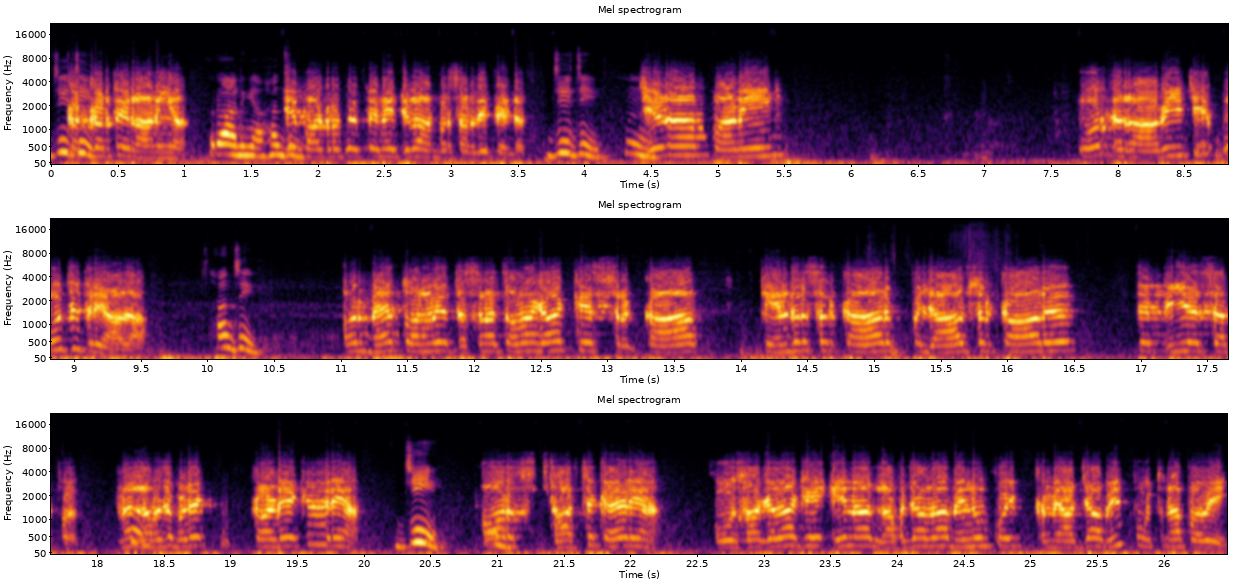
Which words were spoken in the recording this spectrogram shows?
ਜੀ, ਜੀ। ਕੱਕੜ ਤੇ ਰਾਣੀਆਂ। ਰਾਣੀਆਂ ਹਾਂਜੀ। ਇਹ ਬਾਰਡਰ ਦੇ ਉੱਤੇ ਨੇ ਜ਼ਿਲ੍ਹਾ ਅੰਮ੍ਰਿਤਸਰ ਦੇ ਪਿੰਡ। ਜੀ ਜੀ। ਜਿਹੜਾ ਪਾਣੀ ਉਹ ਰਾਵੀ ਤੇ ਉੱਜ ਦਰਿਆ ਦਾ। ਹਾਂਜੀ। ਔਰ ਮੈਂ ਤੁਹਾਨੂੰ ਇਹ ਦੱਸਣਾ ਚਾਹਾਂਗਾ ਕਿ ਸਰਕਾਰ ਕੇਂਦਰ ਸਰਕਾਰ ਪੰਜਾਬ ਸਰਕਾਰ ਤੇ ਬੀਐਸਐਫ ਮੈਂ ਲਫ਼ਜ਼ ਬੜੇ ਕੜੇ ਕਹਿ ਰਿਹਾ। ਜੀ। ਔਰ ਸੱਚ ਕਹਿ ਰਿਹਾ। ਹੋ ਸਕਦਾ ਕਿ ਇਹਨਾਂ ਲਫ਼ਜ਼ਾਂ ਦਾ ਮੈਨੂੰ ਕੋਈ ਖਮਿਆਜਾ ਵੀ ਭੁਗਤਣਾ ਪਵੇ।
